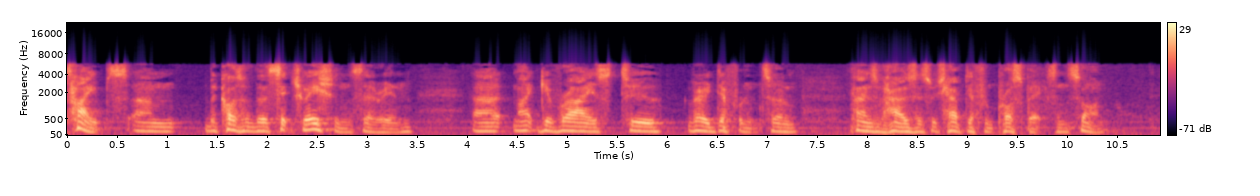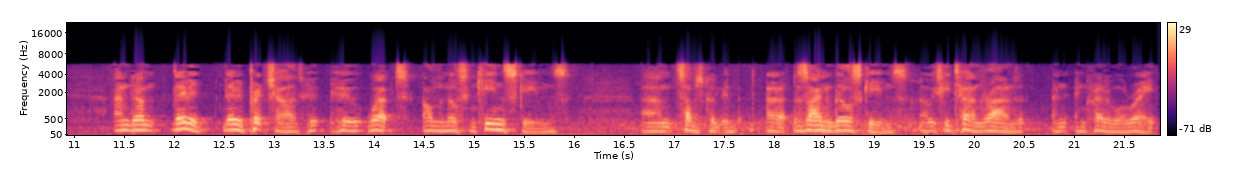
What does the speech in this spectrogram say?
types um, because of the situations they're in, uh, might give rise to very different um, kinds of houses which have different prospects and so on. And um, David, David Pritchard, who, who, worked on the Milton Keynes schemes, um, subsequently uh, design and build schemes, uh, which he turned around at an incredible rate,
